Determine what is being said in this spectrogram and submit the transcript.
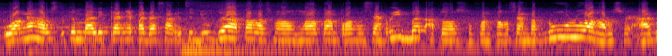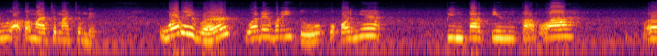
uangnya harus dikembalikannya pada saat itu juga atau harus melakukan proses yang ribet atau harus telepon call center dulu harus WA dulu atau macam-macam deh. Whatever whatever itu pokoknya pintar-pintarlah e,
